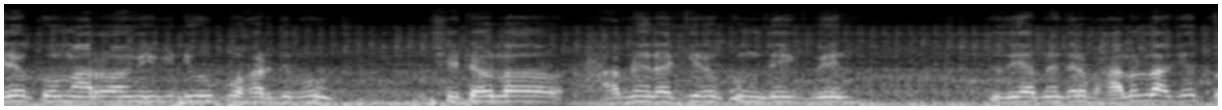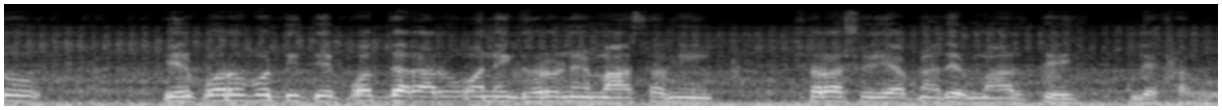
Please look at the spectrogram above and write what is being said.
এরকম আরও আমি ভিডিও উপহার দেব। সেটা হলো আপনারা কীরকম দেখবেন। যদি আপনাদের ভালো লাগে তো এর পরবর্তীতে পদ্মার আরও অনেক ধরনের মাছ আমি সরাসরি আপনাদের মারতে দেখাবো।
